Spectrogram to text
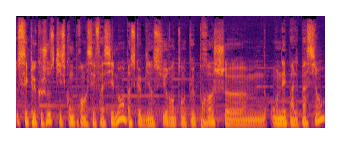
c'est quelque chose qui se comprend assez facilement parce que bien sûr, en tant que proche, euh, on n'est pas le patient,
